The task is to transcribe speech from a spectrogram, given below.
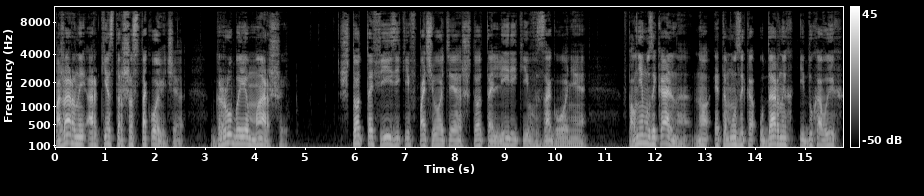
Пожарный оркестр Шостаковича, грубые марши. Что-то физики в почете, что-то лирики в загоне. Вполне музыкально, но это музыка ударных и духовых,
